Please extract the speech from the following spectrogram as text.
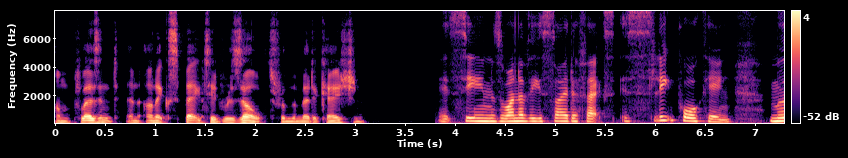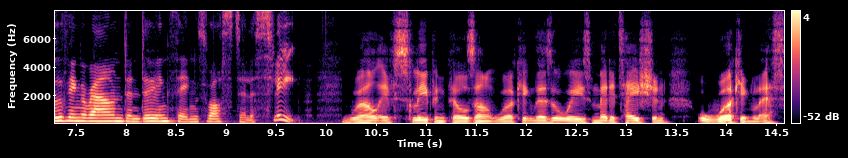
unpleasant and unexpected results from the medication. It seems one of these side effects is sleepwalking, moving around and doing things while still asleep. Well, if sleeping pills aren't working, there's always meditation or working less.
